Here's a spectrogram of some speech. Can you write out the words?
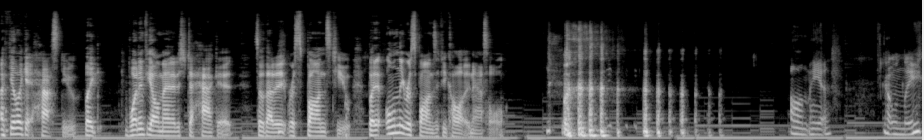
I feel like it has to. Like, what if y'all managed to hack it so that it responds to you? But it only responds if you call it an asshole. Oh, only if. Only.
